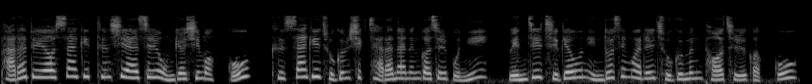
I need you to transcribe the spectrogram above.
발화되어 싹이 튼 씨앗을 옮겨 심었고 그 싹이 조금씩 자라나는 것을 보니 왠지 지겨운 인도 생활을 조금은 더 즐겁고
